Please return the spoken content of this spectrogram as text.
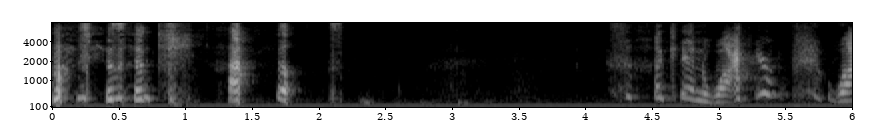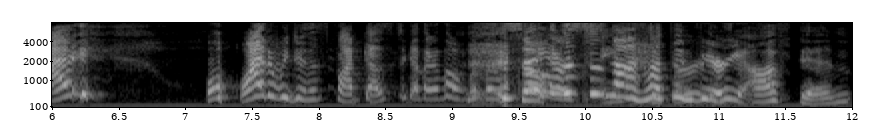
that much as a child. again, why? Why? Why do we do this podcast together? Though? So- this does not happen very often.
